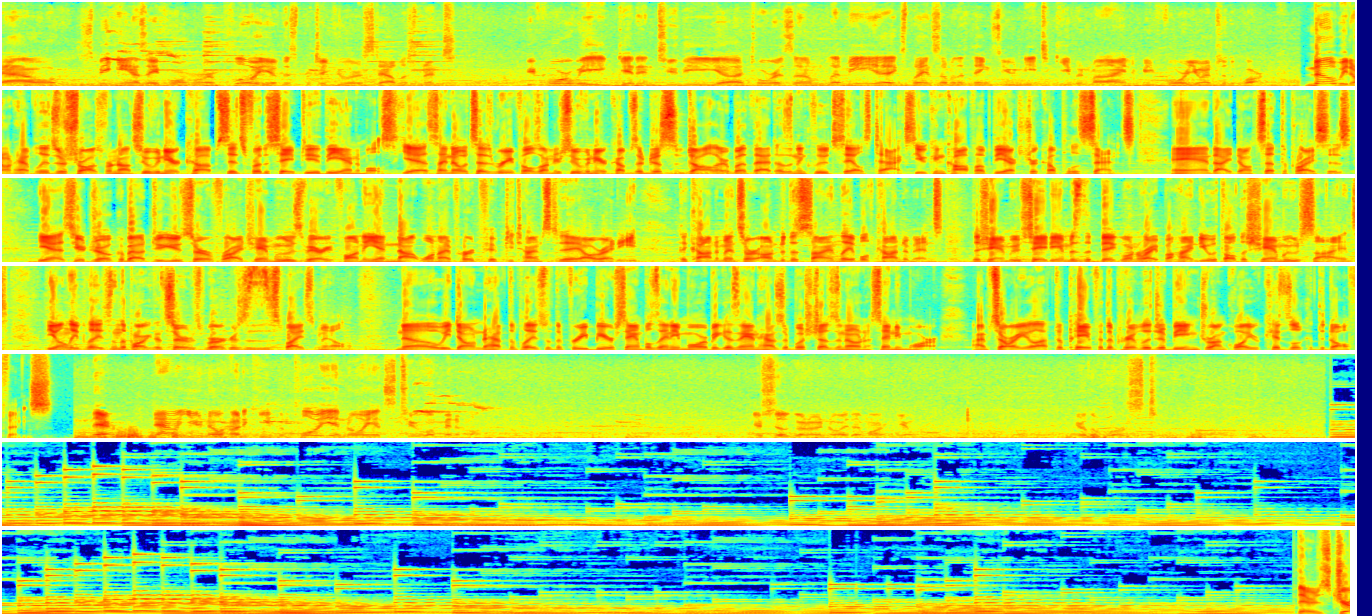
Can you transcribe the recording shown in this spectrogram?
Now, speaking as a former employee of this particular establishment, before we get into the uh, tourism, let me uh, explain some of the things you need to keep in mind before you enter the park. No, we don't have lids or straws for non-souvenir cups. It's for the safety of the animals. Yes, I know it says refills on your souvenir cups are just a dollar, but that doesn't include sales tax. You can cough up the extra couple of cents. And I don't set the prices. Yes, your joke about do you serve fried shamu is very funny and not one I've heard 50 times today already. The condiments are under the sign labeled condiments. The Shamu Stadium is the big one right behind you with all the Shamu signs. The only place in the park that serves burgers is the Spice Mill. No, we don't have the place with the free beer samples anymore because Anheuser-Busch doesn't own us anymore. I'm sorry you'll have to pay for the privilege of being drunk while your kids look at the dolphins. There, now you know how to keep employee annoyance to a minimum. You're still going to annoy them, aren't you? You're the worst. There's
